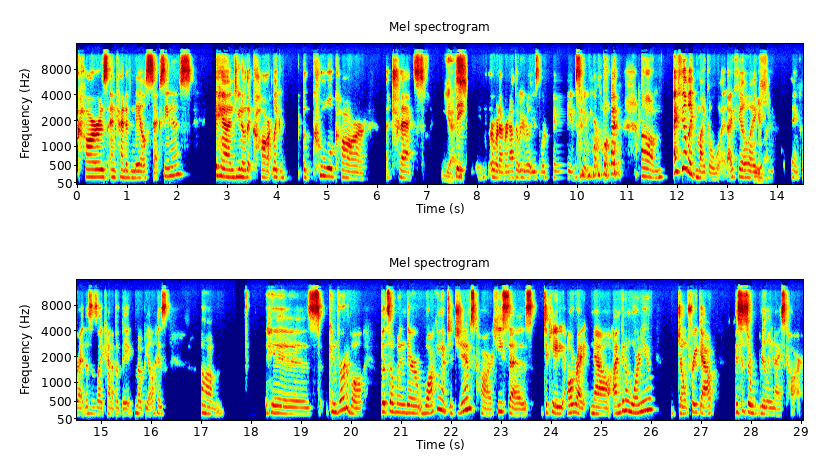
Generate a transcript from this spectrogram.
cars and kind of male sexiness, and you know that car like a cool car attracts yes babes or whatever. Not that we really use the word babes anymore, but um, I feel like Michael would. I feel like Yeah. think right. This is like kind of a babe mobile. His um, his convertible. But so when they're walking up to Jim's car, he says to Katie, "All right, now I'm gonna warn you. Don't freak out. This is a really nice car.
